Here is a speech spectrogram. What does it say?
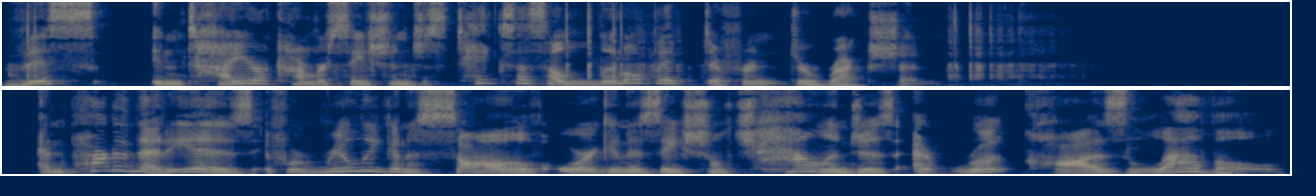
This entire conversation just takes us a little bit different direction. And part of that is if we're really going to solve organizational challenges at root cause level,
